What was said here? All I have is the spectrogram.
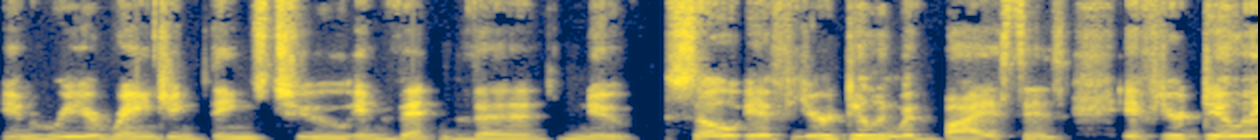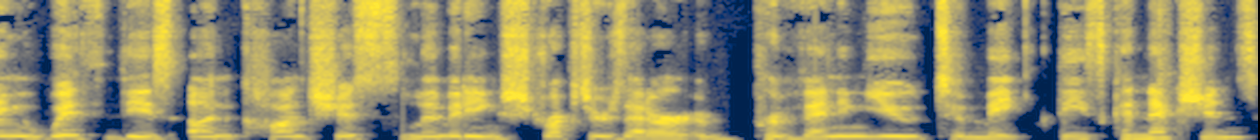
and rearranging things to invent the new. So, if you're dealing with biases, if you're dealing with these unconscious limiting structures that are preventing you to make these connections,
